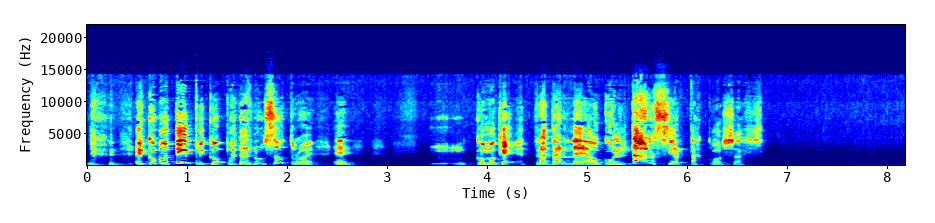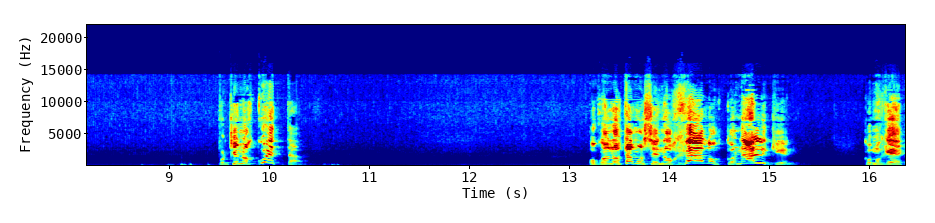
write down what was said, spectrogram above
Es como típico para nosotros, eh, eh, como que tratar de ocultar ciertas cosas. Porque nos cuesta. O cuando estamos enojados con alguien. Como que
